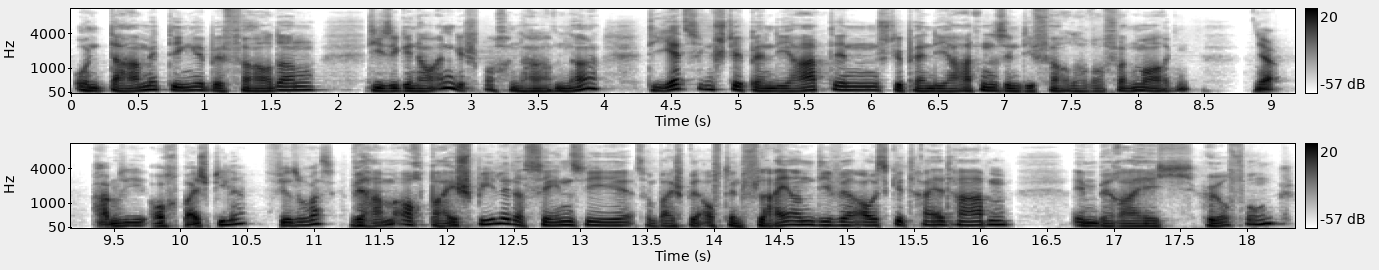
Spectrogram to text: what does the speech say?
und damit Dinge befördern, die Sie genau angesprochen haben. Ne? Die jetzigen Stipendiatinnen, Stipendiaten sind die Förderer von morgen. Ja. Haben Sie auch Beispiele für sowas? Wir haben auch Beispiele, das sehen Sie zum Beispiel auf den Flyern, die wir ausgeteilt haben im Bereich Hörfunk,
